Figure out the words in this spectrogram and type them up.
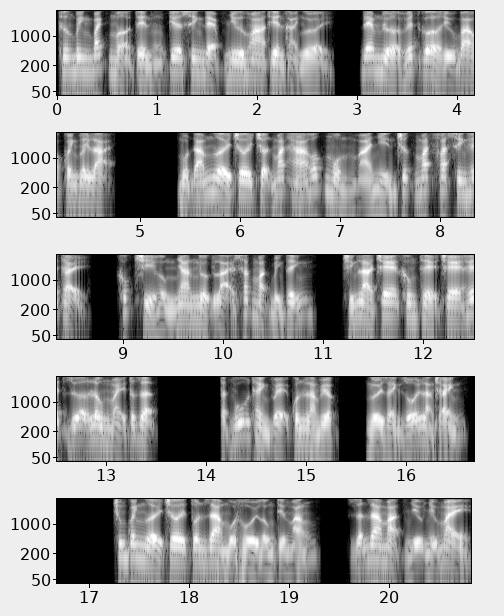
thương binh bách mở tên kia xinh đẹp như hoa thiên khải người, đem nửa huyết gờ hiệu bao quanh vây lại. Một đám người chơi trợn mắt há hốc mồm mà nhìn trước mắt phát sinh hết thảy, khúc chỉ hồng nhan ngược lại sắc mặt bình tĩnh, chính là che không thể che hết giữa lông mày tức giận. Tật vũ thành vệ quân làm việc, người rảnh rỗi làng tránh. Trung quanh người chơi tuôn ra một hồi hống tiếng mắng, dẫn ra mặt nhữ nhữ mày,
